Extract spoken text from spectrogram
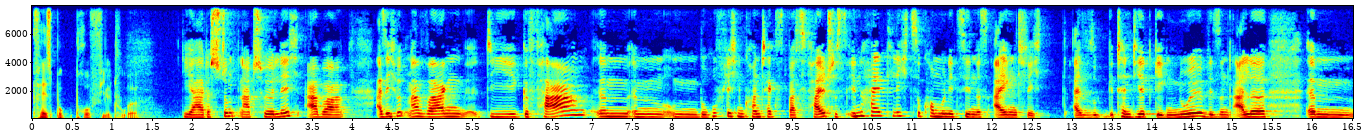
Facebook-Profil tue. Ja, das stimmt natürlich, aber also ich würde mal sagen, die Gefahr im, im, im beruflichen Kontext, was Falsches inhaltlich zu kommunizieren, ist eigentlich also tendiert gegen null. Wir sind alle ähm,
